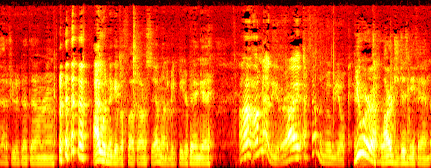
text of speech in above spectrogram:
God, if you would have got that one wrong. I wouldn't have gave a fuck, honestly. I'm not a big Peter Pan guy. Uh, I'm not either. I, I found the movie okay. You were a large Disney fan.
